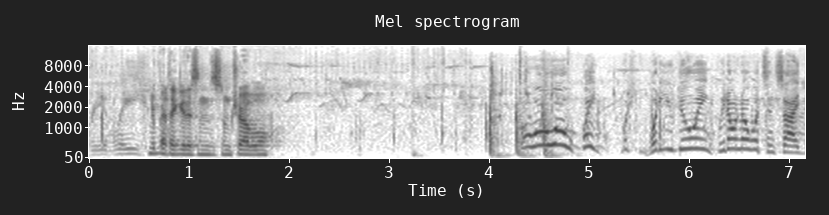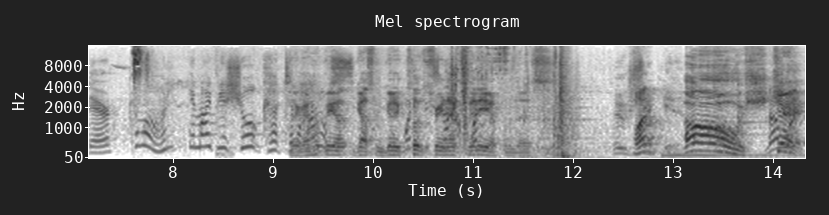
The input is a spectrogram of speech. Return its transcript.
Really? You're about to get us into some trouble. Whoa, whoa, whoa! Wait, what, what are you doing? We don't know what's inside there. Come on, it might be a shortcut to Zach, the I hope you got some good What clips for your next not- video if- from this. What? Oh, shit!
